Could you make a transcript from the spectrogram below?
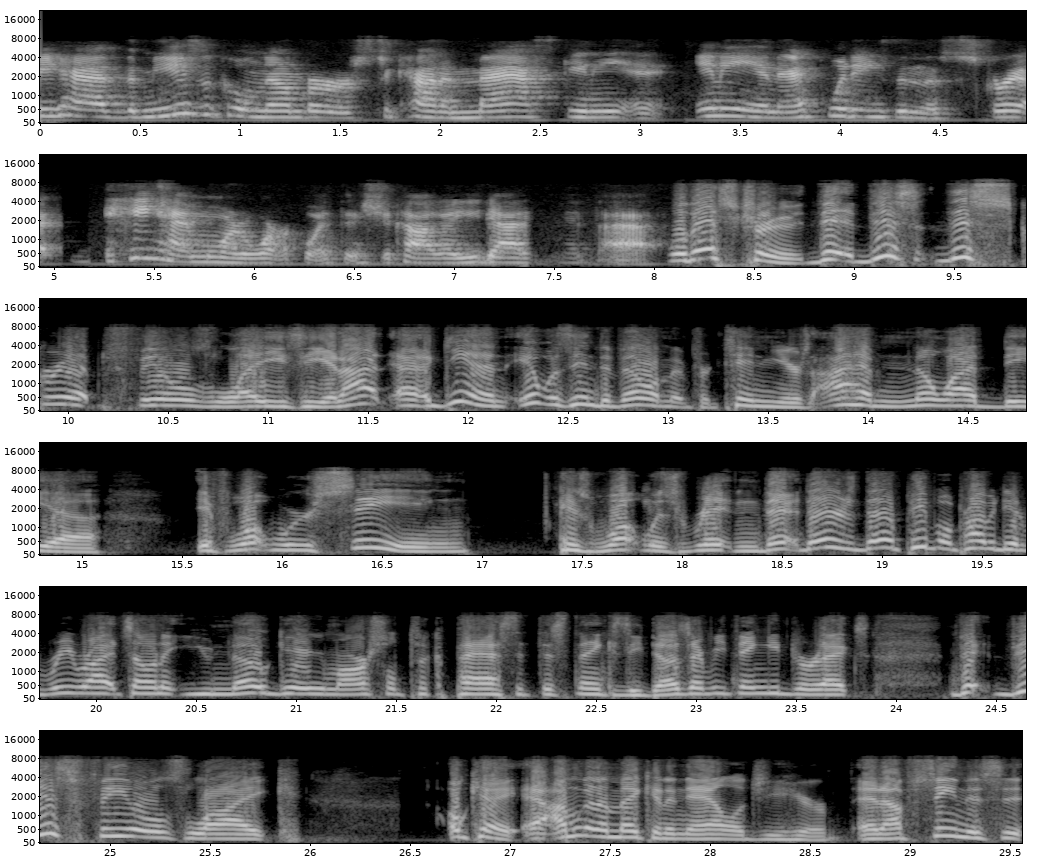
He had the musical numbers to kind of mask any any inequities in the script. He had more to work with in Chicago. You got to admit that. Well, that's true. Th- This this script feels lazy, and I again, it was in development for ten years. I have no idea if what we're seeing is what was written. There, there's there are people probably did rewrites on it. You know, Garry Marshall took a pass at this thing because he does everything he directs. Th- this feels like. Okay, I'm going to make an analogy here, and I've seen this, uh,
